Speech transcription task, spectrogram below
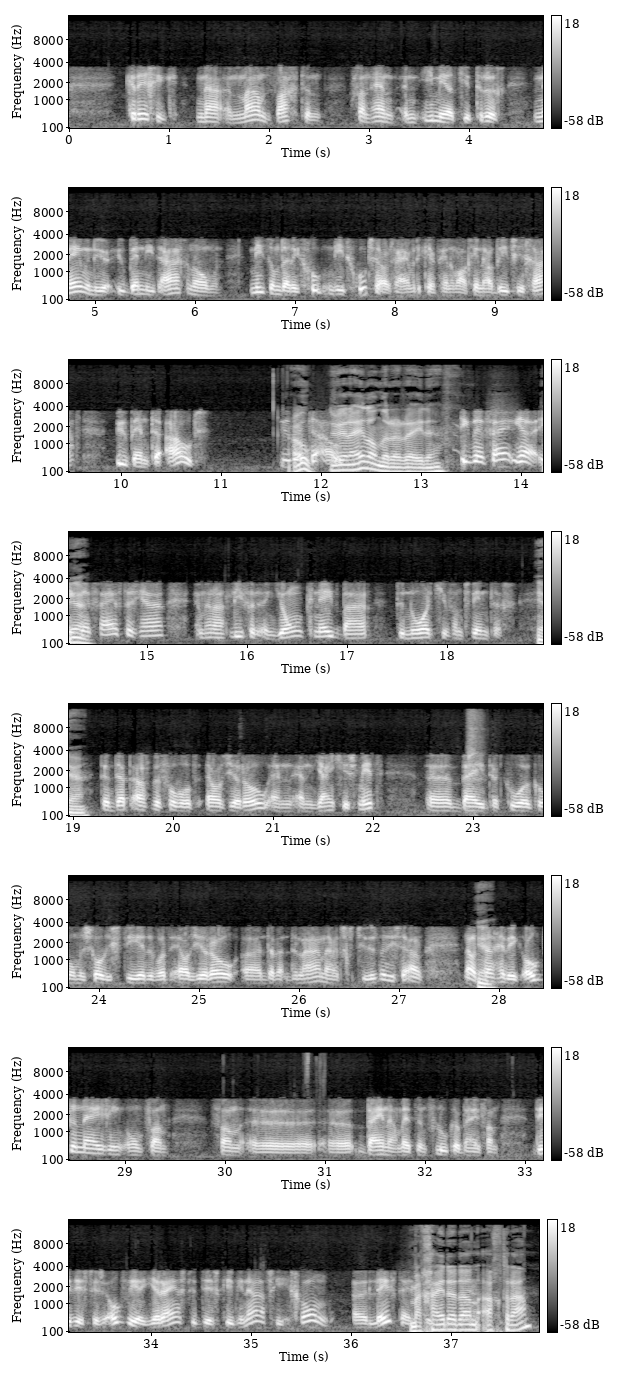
Kreeg ik na een maand wachten van hen een e-mailtje terug... nee meneer, u bent niet aangenomen. Niet omdat ik goed, niet goed zou zijn, want ik heb helemaal geen auditie gehad. U bent te oud. U bent Oh, te dat oud. is weer een heel andere reden. Ik ben, ja, ik Ja. ben 50 jaar en men had liever een jong, kneedbaar tenoortje van 20. Ja. Dat, dat als bijvoorbeeld El Giro en, en Jantje Smit eh, bij dat koor komen solliciteren, wordt El Giro eh, de, de laan uitgestuurd. Maar die oud. Nou, Ja. dan heb ik ook de neiging om van, van eh, bijna met een vloek erbij van... dit is dus ook weer je reinste discriminatie. Gewoon leeftijd. Maar ga je daar dan achteraan?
